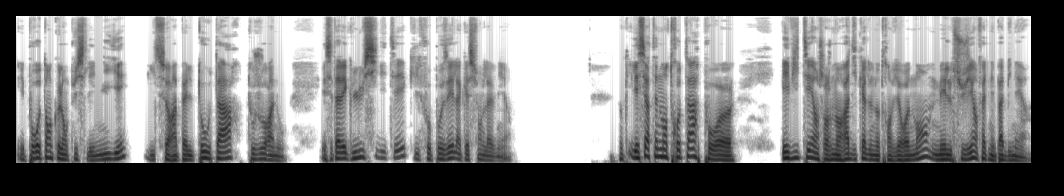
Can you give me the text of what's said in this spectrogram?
Et pour autant que l'on puisse les nier, ils se rappellent tôt ou tard toujours à nous. Et c'est avec lucidité qu'il faut poser la question de l'avenir. Donc il est certainement trop tard pour euh, éviter un changement radical de notre environnement, mais le sujet en fait n'est pas binaire.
